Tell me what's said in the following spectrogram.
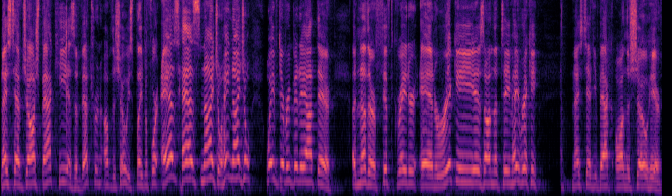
Nice to have Josh back. He is a veteran of the show. He's played before, as has Nigel. Hey, Nigel, wave to everybody out there. Another fifth grader, and Ricky is on the team. Hey, Ricky, nice to have you back on the show here.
